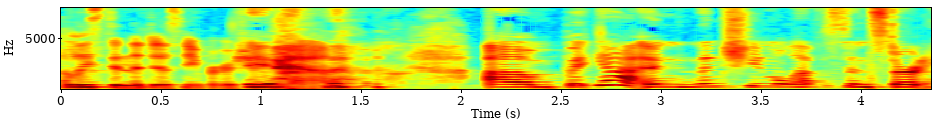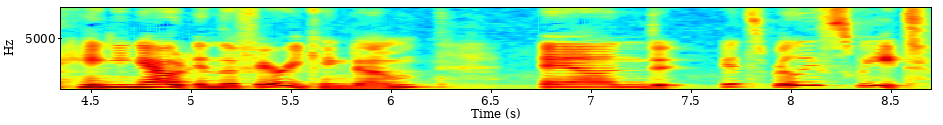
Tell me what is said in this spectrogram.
At least in the Disney version, yeah. Um, but yeah, and then she and Maleficent start hanging out in the fairy kingdom, and it's really sweet.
